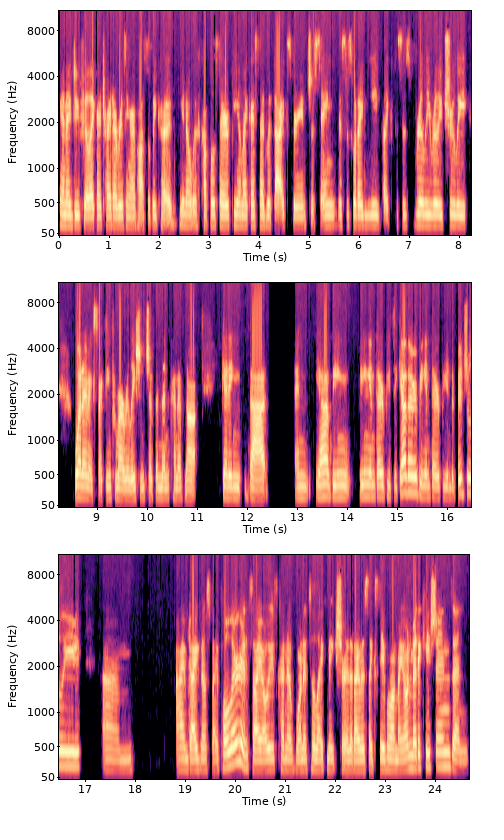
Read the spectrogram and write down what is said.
And i do feel like i tried everything i possibly could you know with couples therapy. And like i said with that experience just saying this is what i need. Like this is really really truly what i'm expecting from our relationship. And then kind of not getting that. And yeah being being in therapy together being in therapy individually um i'm diagnosed bipolar and so i always kind of wanted to like make sure that i was like stable on my own medications and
